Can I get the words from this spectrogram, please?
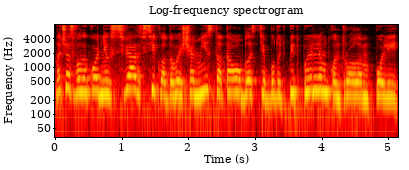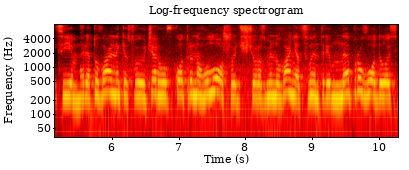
На час великодніх свят всі кладовища міста та області будуть під пильним контролем поліції. Рятувальники, в свою чергу, вкотре наголошують, що розмінування цвинтарів не проводилось,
